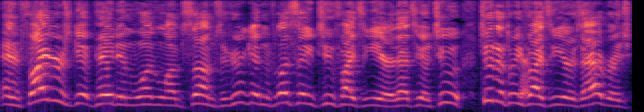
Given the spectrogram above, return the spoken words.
and fighters get paid in one lump sum. So if you're getting, let's say, two fights a year, that's you know two two to three yeah. fights a year is average,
